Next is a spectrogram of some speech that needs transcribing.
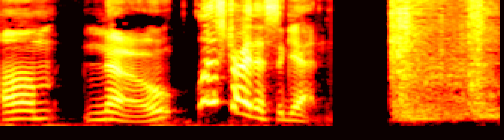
Um, no. Let's try this again.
